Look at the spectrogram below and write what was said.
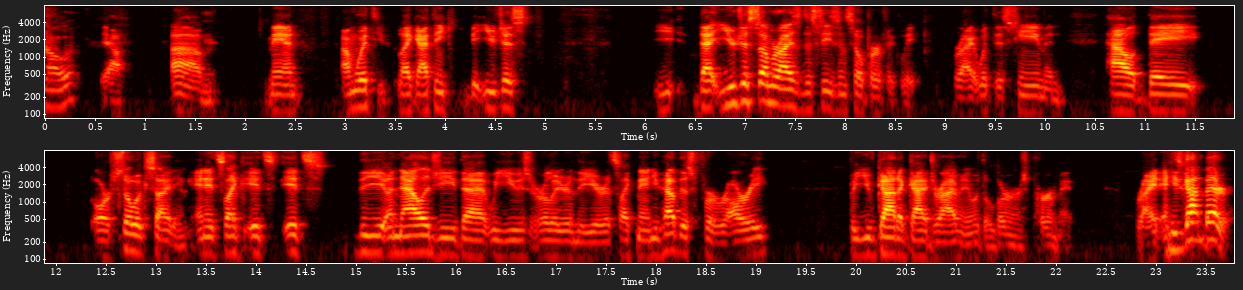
no. Yeah. Um, man, I'm with you. Like I think that you just you, that you just summarized the season so perfectly, right? With this team and how they are so exciting. And it's like it's it's the analogy that we used earlier in the year. It's like, man, you have this Ferrari, but you've got a guy driving it with a learner's permit, right? And he's gotten better.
